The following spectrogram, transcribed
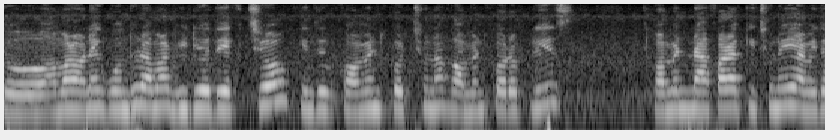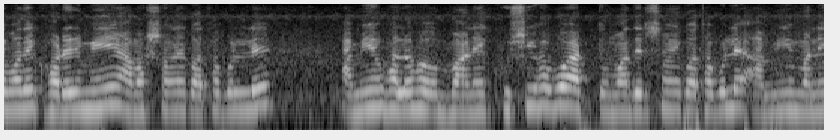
তো আমার অনেক বন্ধুরা আমার ভিডিও দেখছ, কিন্তু কমেন্ট করছ না কমেন্ট করো প্লিজ কমেন্ট না করা কিছু নেই, আমি তোমাদের ঘরের মেয়ে, আমার সঙ্গে কথা বললে আমিও ভালো মানে খুশি হব, আর তোমাদের সঙ্গে কথা বলে আমি মানে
